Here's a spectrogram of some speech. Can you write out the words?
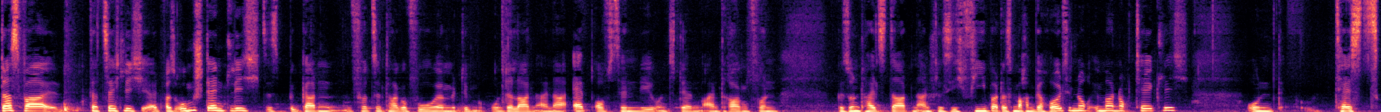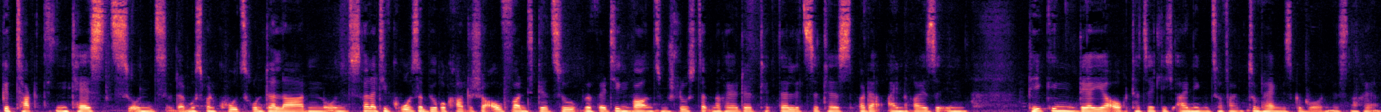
das war tatsächlich etwas umständlich. Es begann 14 Tage vorher mit dem Runterladen einer App aufs Handy und dem Eintragen von Gesundheitsdaten, einschließlich Fieber. Das machen wir heute noch immer noch täglich und Tests, getakteten Tests und da muss man Codes runterladen und relativ großer bürokratischer Aufwand, der zu bewältigen war. Und zum Schluss dann nachher der, der letzte Test bei der Einreise in Peking, der ja auch tatsächlich einigen zum Verhängnis geworden ist nachher.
